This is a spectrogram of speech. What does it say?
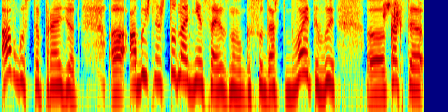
августа пройдет. А, обычно что на дне союзного государства бывает, и вы как-то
